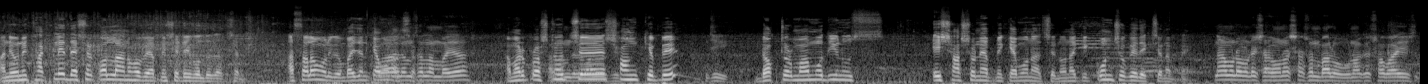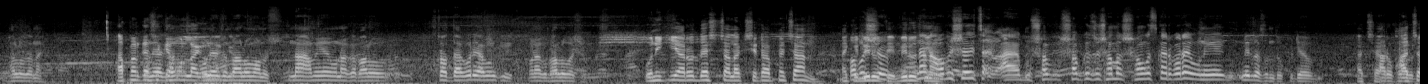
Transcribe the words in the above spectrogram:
মানে উনি থাকলে দেশের কল্যাণ হবে আপনি সেটাই বলতে যাচ্ছেন আসসালামু আলাইকুম ভাইজান কেমন আছেন? সালাম ভাইয়া। আমার প্রশ্ন হচ্ছে। সংক্ষেপে জি। ডক্টর মোহাম্মদ ইউনুস এই শাসনে আপনি কেমন আছেন? ওনাকে কোন চোখে দেখছেন আপনি? না মোটামুটি ওনার শাসন ভালো ওনাকে সবাই ভালো জানায় আপনার কাছে কেমন লাগে উনি একজন ভালো মানুষ। না আমি ওনাকে ভালো শ্রদ্ধা করি এমনকি ওনাকে ভালোবাসি। উনি কি আরও দেশ চালাক সেটা আপনি চান? নাকি বিরতি বিরতি না না অবশ্যই সব সবকিছু সংস্কার করে উনি নির্বাচন তো আচ্ছা আচ্ছা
